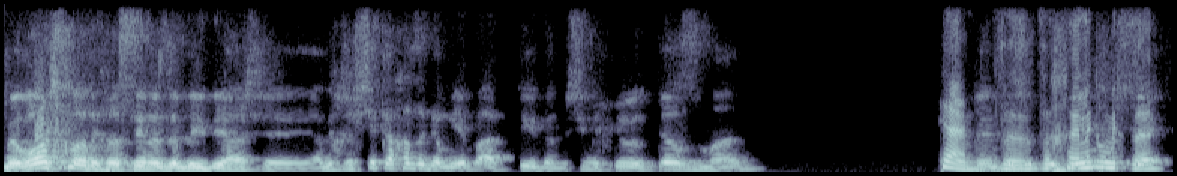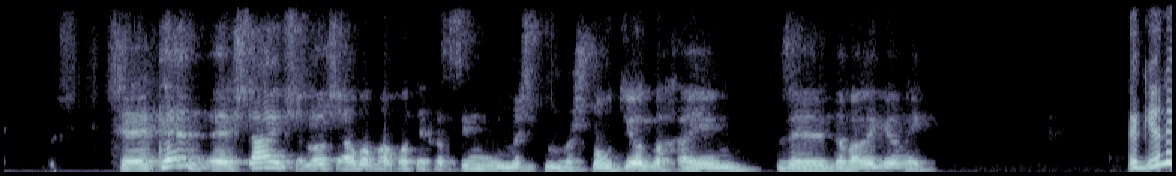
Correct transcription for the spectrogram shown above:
מראש כבר נכנסים לזה בידיעה ש... אני חושב שככה זה גם יהיה בעתיד, אנשים יחיו יותר זמן, כן, זה, זה חלק מזה. שכן, אה, שתיים, שלוש, ארבע מערכות יחסים מש... משמעותיות בחיים, זה דבר הגיוני. הגיוני,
